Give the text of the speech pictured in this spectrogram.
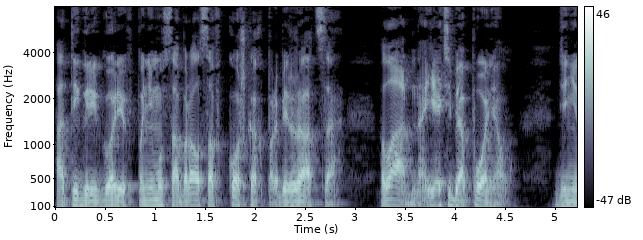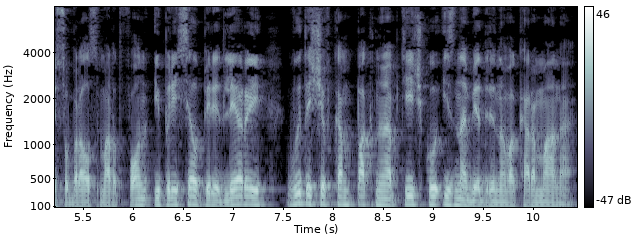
А ты, Григорьев, по нему собрался в кошках пробежаться». «Ладно, я тебя понял. Денис убрал смартфон и присел перед Лерой, вытащив компактную аптечку из набедренного кармана.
